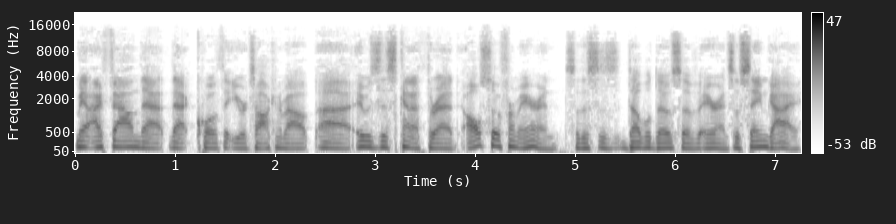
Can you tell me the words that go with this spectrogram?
man, I found that that quote that you were talking about. Uh, it was this kind of thread, also from Aaron. So this is double dose of Aaron. So same guy.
